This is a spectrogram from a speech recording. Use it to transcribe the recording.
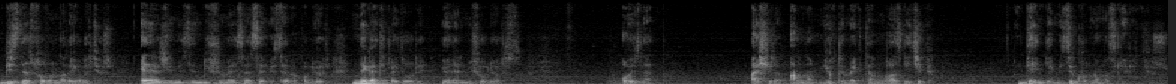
bizde sorunlara yol açıyor. Enerjimizin düşürmesine se- sebep oluyor. Negatife doğru yönelmiş oluyoruz. O yüzden aşırı anlam yüklemekten vazgeçip dengemizi kurmamız gerekiyor.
